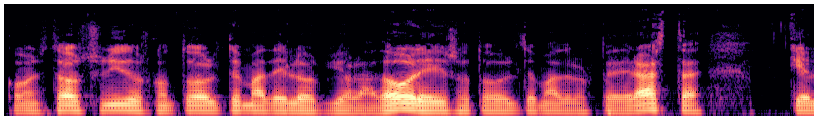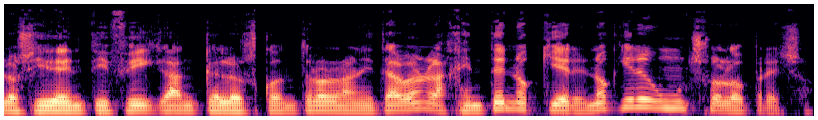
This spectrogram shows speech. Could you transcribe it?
como en Estados Unidos con todo el tema de los violadores o todo el tema de los pederastas, que los identifican, que los controlan y tal. Bueno, la gente no quiere, no quiere un solo preso.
